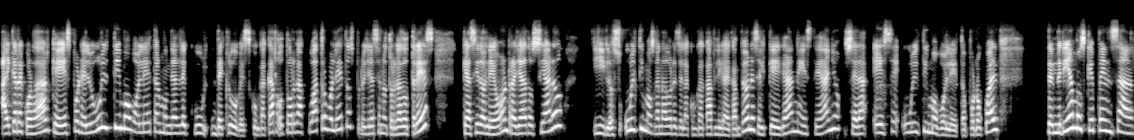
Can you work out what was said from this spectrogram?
hay que recordar que es por el último boleto al Mundial de, Clubes. CONCACAF otorga cuatro boletos, pero ya se han otorgado tres, que ha sido León, Rayado, Seattle y los últimos ganadores de la CONCACAF Liga de Campeones, el que gane este año será ese último boleto, por lo cual ¿Tendríamos que pensar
